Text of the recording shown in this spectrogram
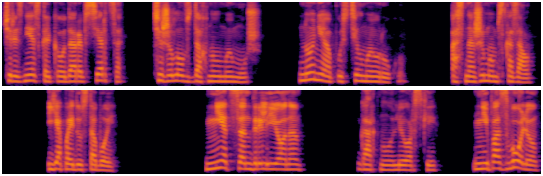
Через несколько ударов сердца тяжело вздохнул мой муж, но не опустил мою руку, а с нажимом сказал. «Я пойду с тобой». «Нет, Сандрильона!» — гаркнул Леорский. «Не позволю!»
